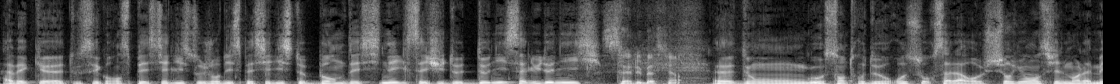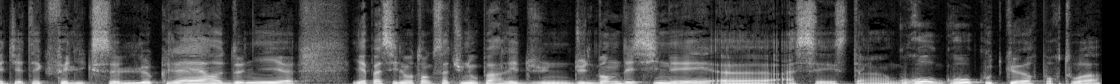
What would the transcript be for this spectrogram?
avec euh, tous ces grands spécialistes aujourd'hui, spécialistes bande dessinée. Il s'agit de Denis. Salut Denis. Salut Bastien. Euh, donc au centre de ressources à La Roche-sur-Yon, anciennement la médiathèque Félix Leclerc. Denis, euh, il n'y a pas si longtemps que ça, tu nous parlais d'une bande dessinée euh, assez, c'était un gros gros coup de cœur pour toi.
